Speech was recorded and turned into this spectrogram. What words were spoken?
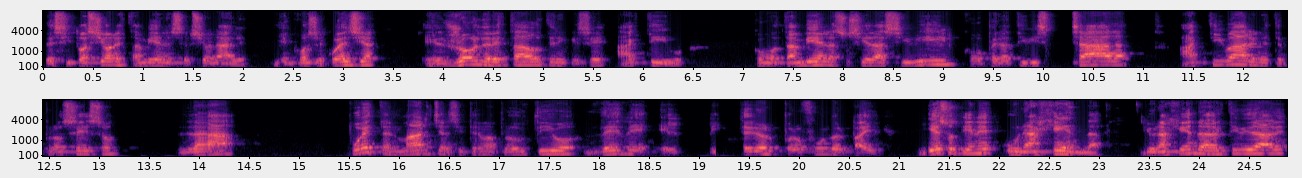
de situaciones también excepcionales y en consecuencia el rol del Estado tiene que ser activo, como también la sociedad civil cooperativizada, activar en este proceso la puesta en marcha del sistema productivo desde el interior profundo del país. Y eso tiene una agenda, y una agenda de actividades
